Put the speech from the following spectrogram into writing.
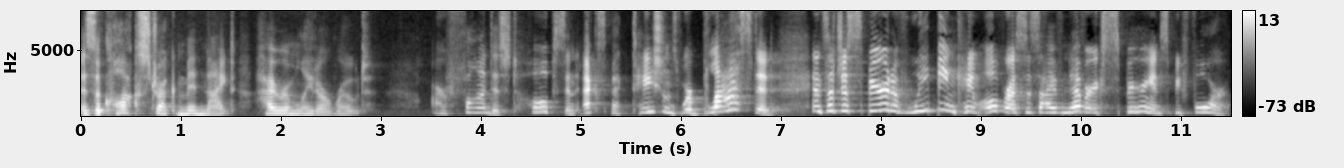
As the clock struck midnight, Hiram later wrote, Our fondest hopes and expectations were blasted, and such a spirit of weeping came over us as I have never experienced before.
